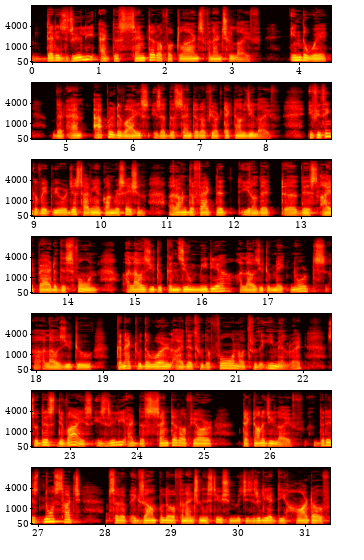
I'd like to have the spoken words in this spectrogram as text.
that is really at the center of a client's financial life in the way that an Apple device is at the center of your technology life. If you think of it, we were just having a conversation around the fact that you know that uh, this iPad or this phone allows you to consume media, allows you to make notes, uh, allows you to connect with the world either through the phone or through the email, right? So this device is really at the center of your technology life. There is no such sort of example of a financial institution which is really at the heart of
